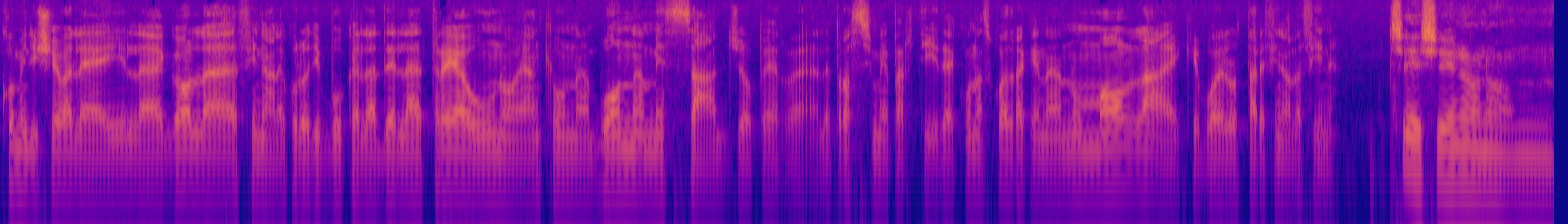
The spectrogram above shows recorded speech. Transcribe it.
come diceva lei il gol finale, quello di Buchel del 3-1 è anche un buon messaggio per le prossime partite, con una squadra che non molla e che vuole lottare fino alla fine. Sì, sì, no, no, mm,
